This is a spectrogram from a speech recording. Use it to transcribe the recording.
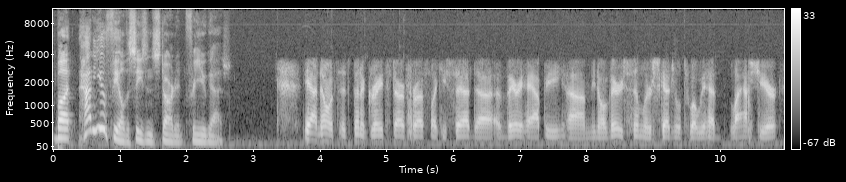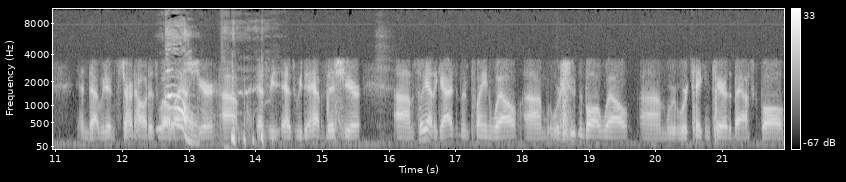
But how do you feel the season started for you guys? Yeah, no, it's it's been a great start for us. Like you said, uh, very happy. Um, you know, a very similar schedule to what we had last year, and uh, we didn't start out as well No. last year um, as we as we did have this year. Um, so yeah, the guys have been playing well. Um, we're shooting the ball well. Um, we're, we're taking care of the basketball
